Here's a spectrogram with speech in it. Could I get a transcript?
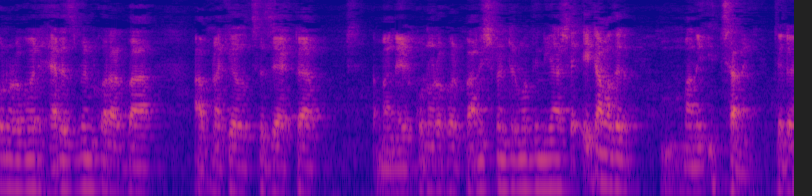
কোনো রকমের হ্যারাসমেন্ট করার বা আপনাকে হচ্ছে যে একটা মানে কোনো রকমের পানিশমেন্টের মধ্যে নিয়ে আসে, এটা আমাদের মানে ইচ্ছা নেই। যেটা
